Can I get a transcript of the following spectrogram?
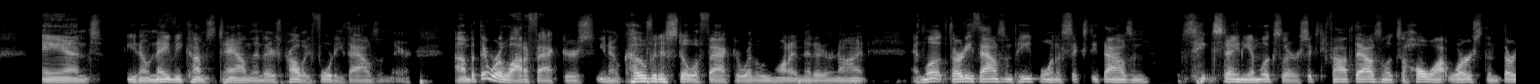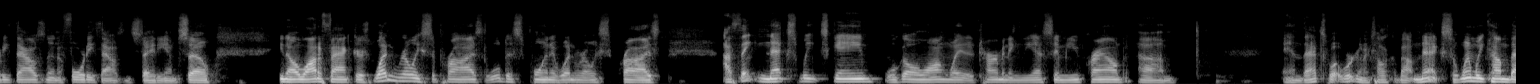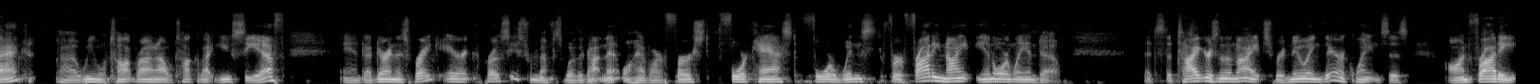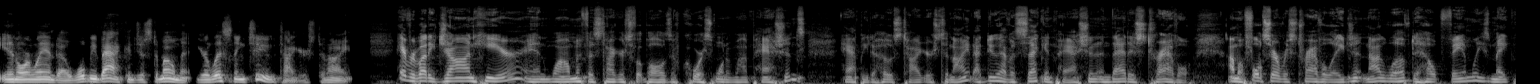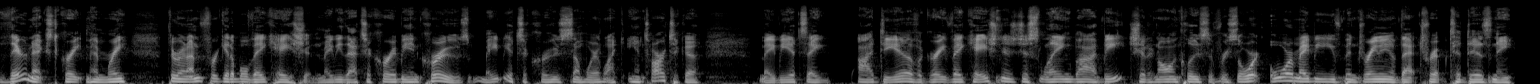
and you know Navy comes to town, then there's probably forty thousand there. Um, but there were a lot of factors. You know, COVID is still a factor, whether we want to admit it or not. And look, thirty thousand people in a sixty thousand seat stadium looks or 65,000 looks a whole lot worse than 30,000 in a 40,000 stadium. So, you know, a lot of factors. Wasn't really surprised, a little disappointed, wasn't really surprised. I think next week's game will go a long way to determining the SMU crowd. Um, and that's what we're going to talk about next. So when we come back, uh, we will talk, Bryan I will talk about UCF. And uh, during this break, Eric Procies from MemphisWeather.net will have our first forecast for Wednesday, for Friday night in Orlando. It's the Tigers and the Knights renewing their acquaintances on Friday in Orlando. We'll be back in just a moment. You're listening to Tigers Tonight. Hey, everybody, John here. And while Memphis Tigers football is, of course, one of my passions, happy to host Tigers Tonight, I do have a second passion, and that is travel. I'm a full service travel agent, and I love to help families make their next great memory through an unforgettable vacation. Maybe that's a Caribbean cruise, maybe it's a cruise somewhere like Antarctica. Maybe it's a idea of a great vacation is just laying by a beach at an all inclusive resort, or maybe you've been dreaming of that trip to Disney.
